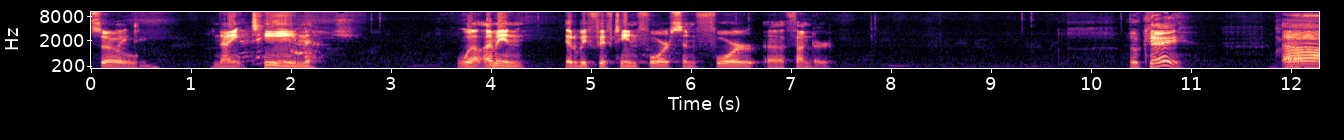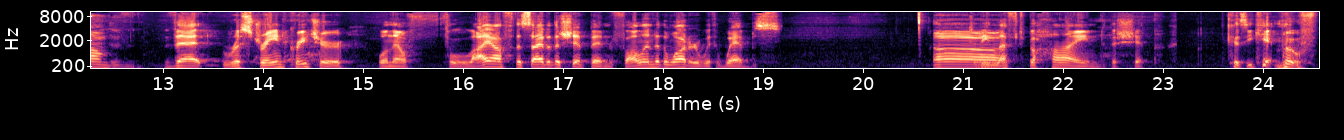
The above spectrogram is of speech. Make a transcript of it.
So 19. 19. Well, I mean, it'll be 15 force and 4 uh, thunder. Okay. Uh, Um, That restrained creature will now fly off the side of the ship and fall into the water with webs uh, to be left behind the ship because he can't move.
